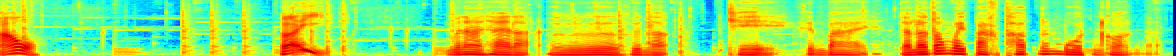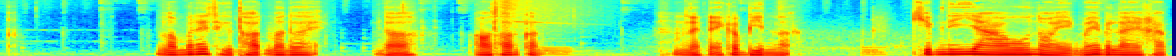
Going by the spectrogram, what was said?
เอา้า เฮ้ย ไม่น่าใช่ละ เออ ขึ้นละโอเค ขึ้นบ้ายเดี๋เราต้องไปปักท็อตมันบนก่อนนะเราไม่ได้ถือท็อตมาด้วย เดี๋ยวเอาท็อตก่อน ไหนๆก็บินละคลิปนี้ยาวหน่อยไม่เป็นไรครับ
